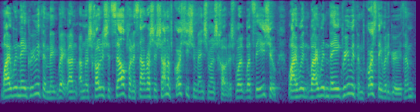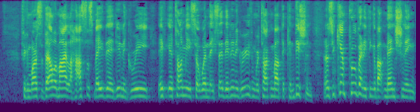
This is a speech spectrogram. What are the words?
why wouldn't they agree with him? On, on Rosh Chodesh itself, when it's not Rosh Hashanah, of course you should mention Rosh Chodesh. What, what's the issue? Why wouldn't, why wouldn't they agree with him? Of course they would agree with him. So Gemara says, "Ve'elamai lahasas." Maybe they didn't agree. If you're telling me, so when they said they didn't agree with him, we're talking about the condition. In other you can't prove anything about mentioning.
